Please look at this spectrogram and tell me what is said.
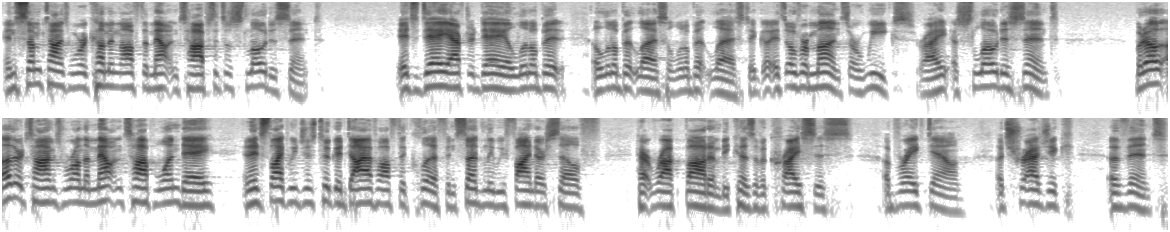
And sometimes when we're coming off the mountaintops, it's a slow descent. It's day after day, a little bit, a little bit less, a little bit less. it's over months or weeks, right? A slow descent. But other times we're on the mountaintop one day and it's like we just took a dive off the cliff and suddenly we find ourselves at rock bottom because of a crisis, a breakdown, a tragic event.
